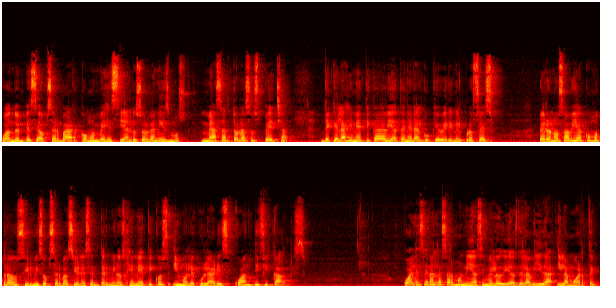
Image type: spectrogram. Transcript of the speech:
Cuando empecé a observar cómo envejecían los organismos, me asaltó la sospecha de que la genética debía tener algo que ver en el proceso, pero no sabía cómo traducir mis observaciones en términos genéticos y moleculares cuantificables. ¿Cuáles eran las armonías y melodías de la vida y la muerte?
